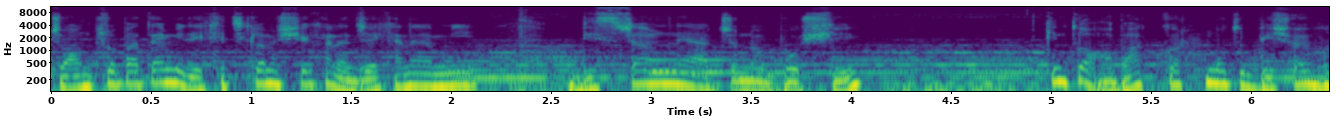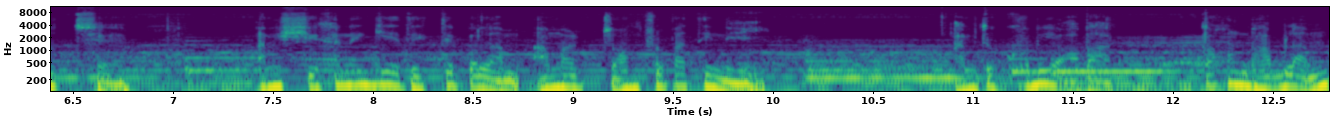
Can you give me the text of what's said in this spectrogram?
যন্ত্রপাতি আমি রেখেছিলাম সেখানে, যেখানে আমি বিশ্রাম নেওয়ার জন্য বসি। কিন্তু অবাক করার মতো বিষয় হচ্ছে, আমি সেখানে গিয়ে দেখতে পেলাম আমার যন্ত্রপাতি নেই। আমি তো খুবই অবাক। তখন ভাবলাম,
